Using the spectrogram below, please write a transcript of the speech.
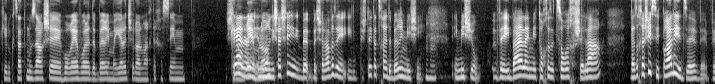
כאילו קצת מוזר שהורה יבוא לדבר עם הילד שלו על מערכת יחסים של כן, ההורים, אני, לא? אני מרגישה שבשלב הזה היא פשוט הייתה צריכה לדבר עם מישהי, עם מישהו, והיא באה אליי מתוך איזה צורך שלה, ואז אחרי שהיא סיפרה לי את זה, ו- ו-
